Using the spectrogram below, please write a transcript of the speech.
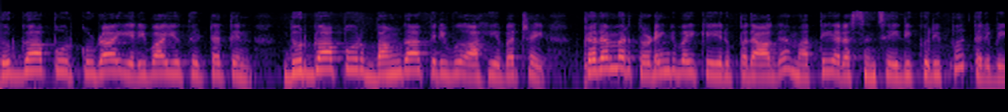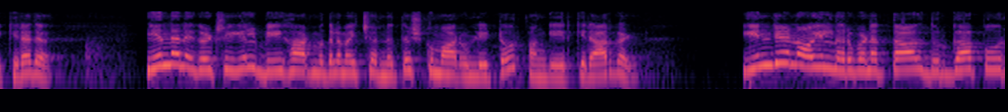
துர்காபூர் குழாய் எரிவாயு திட்டத்தின் துர்காபூர் பங்கா பிரிவு ஆகியவற்றை பிரதமர் தொடங்கி வைக்க இருப்பதாக மத்திய அரசின் செய்திக்குறிப்பு தெரிவிக்கிறது. இந்த நிகழ்ச்சியில் பீகார் முதலமைச்சர் நிதிஷ்குமார் உள்ளிட்டோர் பங்கேற்கிறார்கள். இந்தியன் ஆயில் நிறுவனத்தால் துர்காபூர்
